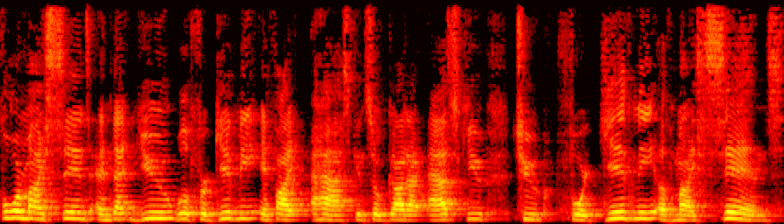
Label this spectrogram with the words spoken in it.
for my sins and that you will forgive me if I ask. And so, God, I ask you to forgive me of my sins,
